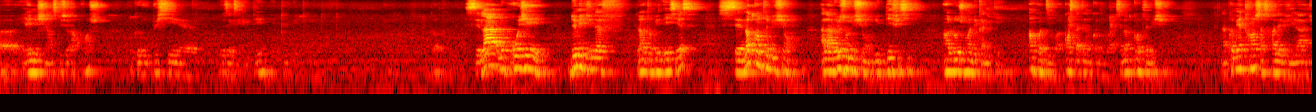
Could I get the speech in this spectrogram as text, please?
euh, y a une échéance qui se rapproche pour que vous puissiez euh, vous exécuter et tout, et tout, C'est là le projet 2019 de l'entreprise ACS. C'est notre contribution à la résolution du déficit en logement de qualité en Côte d'Ivoire, constaté en Côte d'Ivoire. C'est notre contribution. La première tranche, ce sera les villas du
